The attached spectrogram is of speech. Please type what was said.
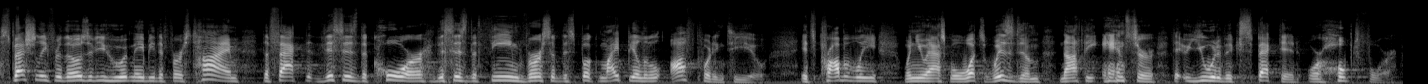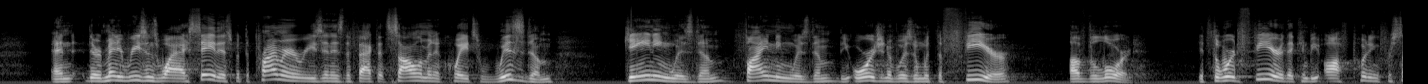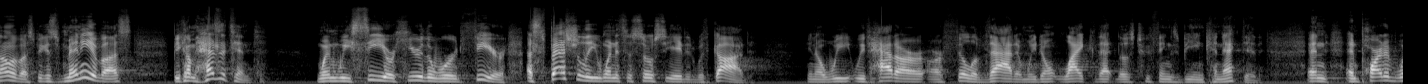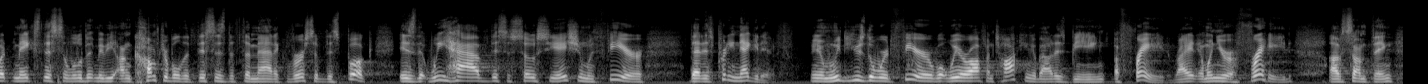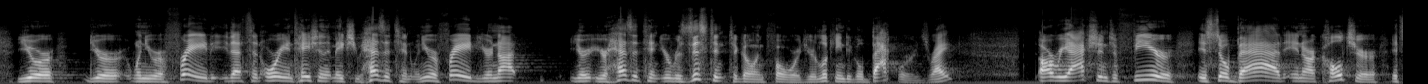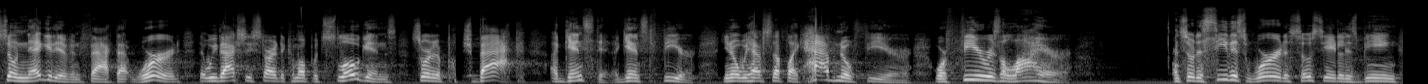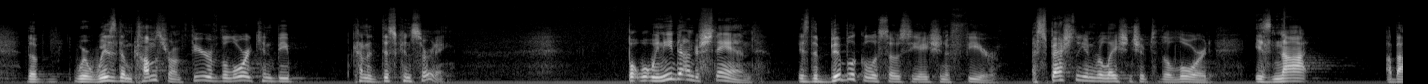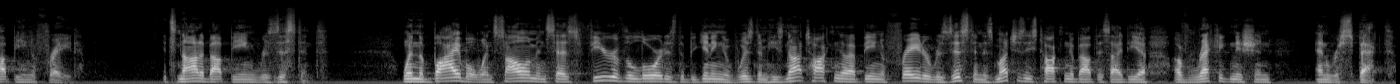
Especially for those of you who it may be the first time, the fact that this is the core, this is the theme verse of this book might be a little off putting to you. It's probably when you ask, well, what's wisdom, not the answer that you would have expected or hoped for. And there are many reasons why I say this, but the primary reason is the fact that Solomon equates wisdom gaining wisdom, finding wisdom, the origin of wisdom, with the fear of the Lord. It's the word fear that can be off putting for some of us because many of us become hesitant when we see or hear the word fear, especially when it's associated with God. You know, we, we've had our, our fill of that and we don't like that those two things being connected. And, and part of what makes this a little bit maybe uncomfortable that this is the thematic verse of this book is that we have this association with fear that is pretty negative. You when we use the word fear, what we are often talking about is being afraid, right? And when you're afraid of something, you're, you're, when you're afraid, that's an orientation that makes you hesitant. When you're afraid, you're not, you're, you're hesitant, you're resistant to going forward, you're looking to go backwards, right? Our reaction to fear is so bad in our culture, it's so negative, in fact, that word, that we've actually started to come up with slogans sort of to push back against it, against fear. You know, we have stuff like have no fear or fear is a liar. And so to see this word associated as being the, where wisdom comes from, fear of the Lord can be kind of disconcerting. But what we need to understand is the biblical association of fear, especially in relationship to the Lord, is not about being afraid. It's not about being resistant when the Bible, when Solomon says fear of the Lord is the beginning of wisdom, he's not talking about being afraid or resistant as much as he's talking about this idea of recognition and respect.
